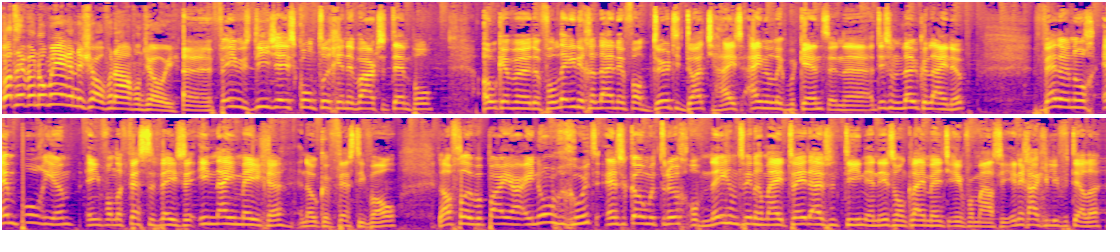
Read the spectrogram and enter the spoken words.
Wat hebben we nog meer in de show vanavond, Joey? famous DJ's komt terug in de Waardse Tempel. Ook hebben we de volledige line-up van Dirty Dutch. Hij is eindelijk bekend en het is een leuke line-up. Verder nog Emporium, een van de festivefeesten in Nijmegen en ook een festival. De afgelopen paar jaar enorm gegroeid en ze komen terug op 29 mei 2010 en is al een klein beetje informatie en die ga ik jullie vertellen.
